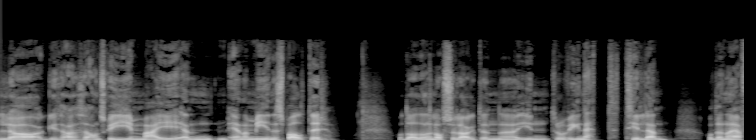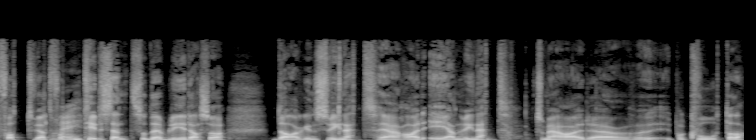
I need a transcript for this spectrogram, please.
laget, altså han skulle gi meg en, en av mine spalter, og da hadde han også laget en eh, intro, vignett, til den, og den har jeg fått, vi har fått Oi. den tilsendt, så det blir altså dagens vignett. Jeg har én vignett som jeg har eh, på kvota da,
